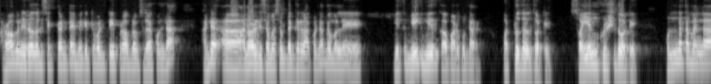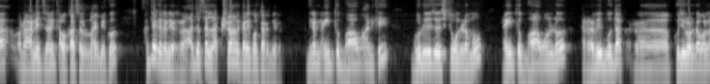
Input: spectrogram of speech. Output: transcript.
రోగ నిరోధక శక్తి అంటే మీకు ఎటువంటి ప్రాబ్లమ్స్ లేకుండా అంటే అనారోగ్య సమస్యల దగ్గర రాకుండా మిమ్మల్ని మీకు మీకు మీరు కాపాడుకుంటారు. పట్టుదలతోటి స్వయం కృషితోటి ఉన్నతమంగా రాణించడానికి అవకాశాలు ఉన్నాయి మీకు. అంతే కదండి రాజస లక్షణాలు కలిగి ఉంటారు మీరు. ఎందుకంటే నైన్త్ భావానికి గుడి దృష్టి ఉండడము నైన్త్ భావంలో రవి బుధ కుజులు ఉండడం వల్ల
